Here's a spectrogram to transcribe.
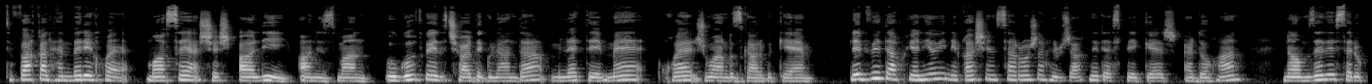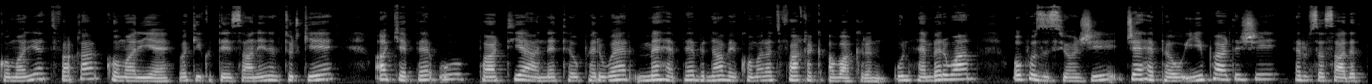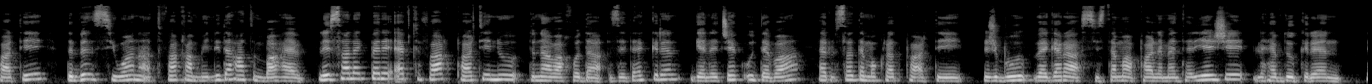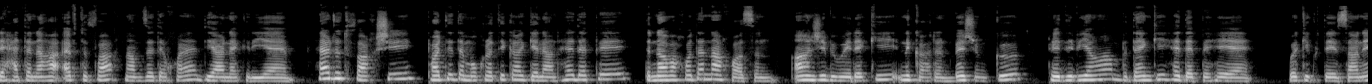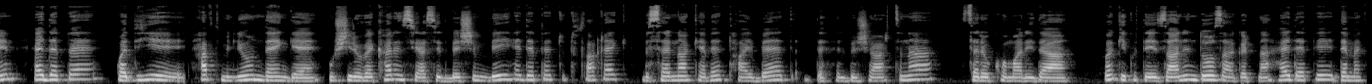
سر اتفاق الهمبری خو ماسه شش آلی آن زمان و گوت چارده گلانده ملت ما خو جوان رزگار بکه. لبوی داخویانی نقاشن سر روژا هلبجارتن دست پیکر اردوغان نامزد سروکوماری اتفاق کوماریه وکی کتیسانین ترکیه AKP û Partiya Netewperwer MHP bi navê Komara Tifaqek ava kirin û li hember wan اپوزیسیونجی جهپ و ای پارتیجی هروس سادت پارتی دبن سیوان اتفاق ملی ده هاتن با هف لی سالک بری اتفاق پارتی نو دنوا خودا زدک گرن گلچک و دوا هروسا دموکرات پارتی جبو وگرا سیستما پارلمنتریه جی لحب دو گرن لی حتنها اتفاق نامزد خواه دیار نکریه هر دو تفاقشی پارتی دموکراتیکا گلان هدپ دنوا خودا نخواسن آنجی بیویرکی نکارن بجنگو پیدیبیان بدنگی هدپه هیه. وکی کتی زانین هدپ قدی 7 میلیون دنگه و شیروکارن سیاسی دبشن بی هدپ تتفاقک بسرنا که به تایبت ده هل بجارتنا سرکوماری دا وکی کتی زانین دوزا گرتنا هدپ دمک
